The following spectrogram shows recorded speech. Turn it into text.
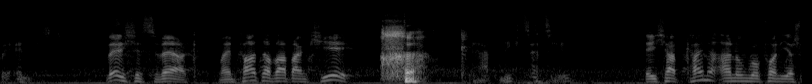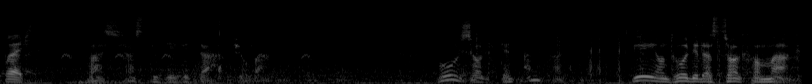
beendest. Welches Werk? Mein Vater war Bankier. Er hat nichts erzählt? Ich habe keine Ahnung, wovon ihr sprecht. Was hast du dir gedacht, Giovanni? Wo soll ich denn anfangen? Geh und hol dir das Zeug vom Markt.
